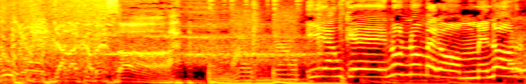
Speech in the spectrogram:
Duro ya la cabeza. Y aunque en un número menor,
